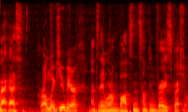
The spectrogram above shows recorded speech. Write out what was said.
back, guys. Crumbling Cube here And today we're unboxing something very special.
